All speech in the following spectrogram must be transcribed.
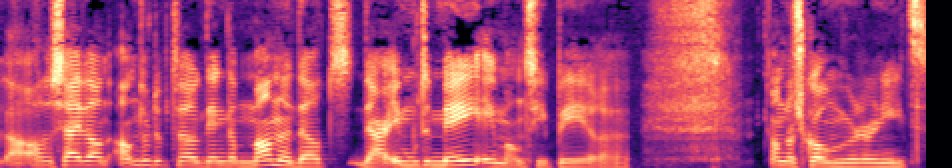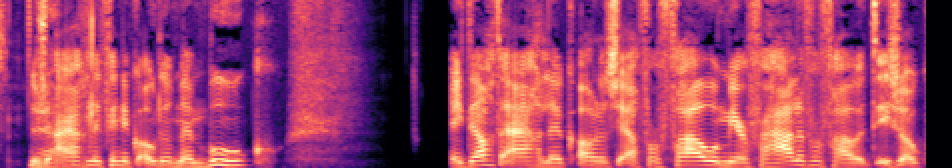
hadden zij wel een antwoord op. Terwijl ik denk dat mannen dat daarin moeten mee emanciperen. Anders komen we er niet. Dus Ja. eigenlijk vind ik ook dat mijn boek. Ik dacht eigenlijk, oh, dat is echt voor vrouwen, meer verhalen voor vrouwen. Het is ook,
